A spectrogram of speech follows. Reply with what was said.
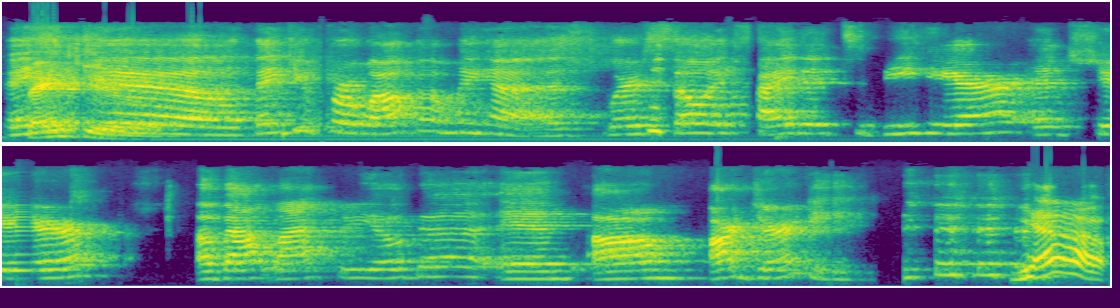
Thank, Thank you. you. Thank you for welcoming us. We're so excited to be here and share about laughter yoga and um, our journey. yeah.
